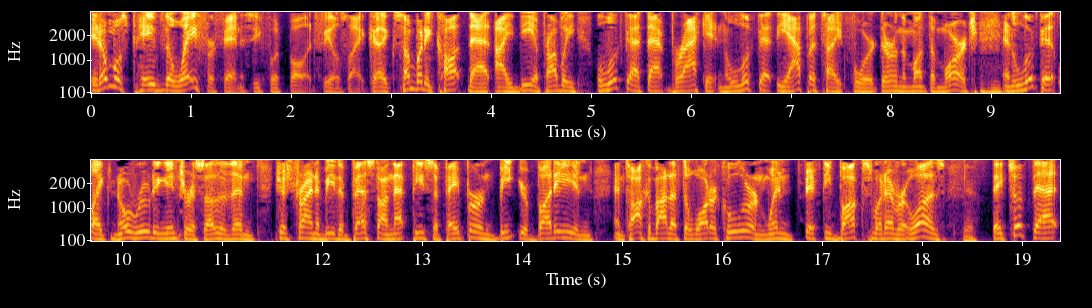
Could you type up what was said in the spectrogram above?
it almost paved the way for fantasy football. It feels like like somebody caught that idea, probably looked at that bracket and looked at the appetite for it during the month of March, mm-hmm. and looked at like no rooting interest other than just trying to be the best on that piece of paper and beat your buddy and and talk about it at the water cooler and win fifty bucks, whatever it was. Yeah. They took that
